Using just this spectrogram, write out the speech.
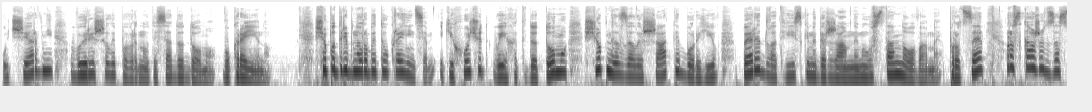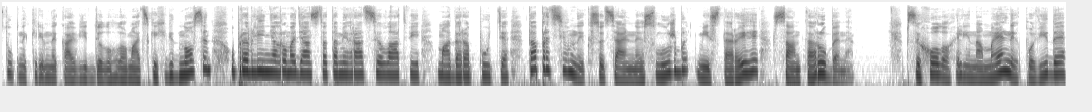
у червні вирішили повернутися додому в Україну. Що потрібно робити українцям, які хочуть виїхати додому, щоб не залишати боргів перед латвійськими державними установами? Про це розкажуть заступник керівника відділу громадських відносин управління громадянства та міграції Латвії Мадара Пуття та працівник соціальної служби міста Риги Санта Рубене. Психолог Еліна Мельник повідає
